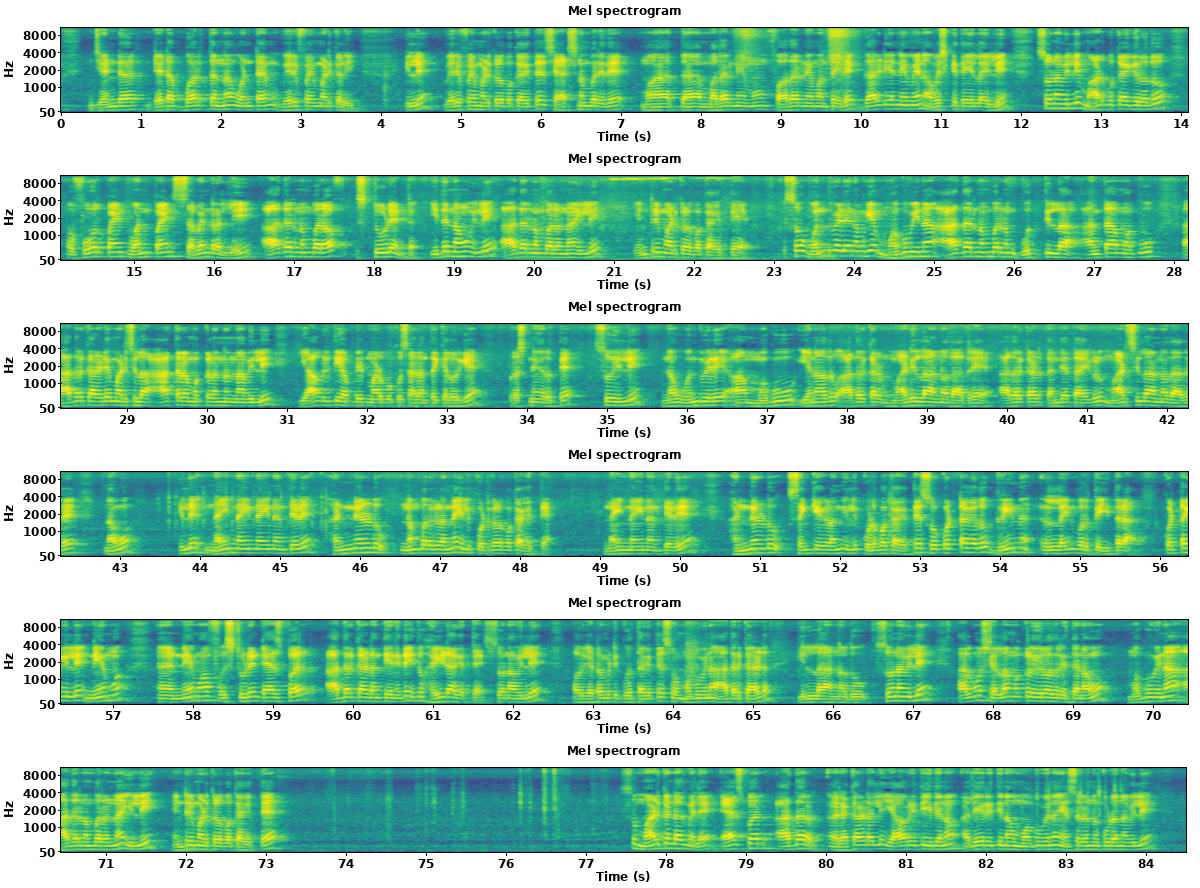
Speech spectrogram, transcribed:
gender date of ಬರ್ತನ್ನು one time verify ಮಾಡ್ಕೊಳ್ಳಿ. ಇಲ್ಲಿ ವೆರಿಫೈ ಮಾಡ್ಕೊಳ್ಬೇಕಾಗುತ್ತೆ. ಸ್ಯಾಟ್ಸ್ ನಂಬರ್ ಇದೆ ಮದರ್ ನೇಮು ಫಾದರ್ ನೇಮ್ ಅಂತ ಇದೆ. ಗಾರ್ಡಿಯನ್ ನೇಮ್ ಏನು ಅವಶ್ಯಕತೆ ಇಲ್ಲ ಇಲ್ಲಿ. ಸೊ ನಾವಿಲ್ಲಿ ಮಾಡಬೇಕಾಗಿರೋದು ಫೋರ್ ಪಾಯಿಂಟ್ ಒನ್ ಪಾಯಿಂಟ್ ಸೆವೆನ್ರಲ್ಲಿ ಆಧಾರ್ ನಂಬರ್ ಆಫ್ ಸ್ಟೂಡೆಂಟ್ ಇದನ್ನು ನಾವು ಇಲ್ಲಿ ಆಧಾರ್ ನಂಬರನ್ನು ಇಲ್ಲಿ ಎಂಟ್ರಿ ಮಾಡ್ಕೊಳ್ಬೇಕಾಗತ್ತೆ. ಸೊ ಒಂದು ವೇಳೆ ನಮಗೆ ಮಗುವಿನ ಆಧಾರ್ ನಂಬರ್ ನಮ್ಗೆ ಗೊತ್ತಿಲ್ಲ ಅಂಥ ಮಗು ಆಧಾರ್ ಕಾರ್ಡೇ ಮಾಡಿಸಿಲ್ಲ, ಆ ಥರ ಮಕ್ಕಳನ್ನು ನಾವಿಲ್ಲಿ ಯಾವ ರೀತಿ ಅಪ್ಡೇಟ್ ಮಾಡಬೇಕು ಸರ್ ಅಂತ ಕೆಲವರಿಗೆ ಪ್ರಶ್ನೆ ಇರುತ್ತೆ. ಸೊ ಇಲ್ಲಿ ನಾವು ಒಂದು ವೇಳೆ ಆ ಮಗು ಏನಾದರೂ ಆಧಾರ್ ಕಾರ್ಡ್ ಮಾಡಿಲ್ಲ ಅನ್ನೋದಾದರೆ, ಆಧಾರ್ ಕಾರ್ಡ್ ತಂದೆ ತಾಯಿಗಳು ಮಾಡಿಸಿಲ್ಲ ಅನ್ನೋದಾದರೆ, ನಾವು ಇಲ್ಲಿ ನೈನ್ ನೈನ್ ನೈನ್ ಅಂತೇಳಿ ಹನ್ನೆರಡು ನಂಬರ್ಗಳನ್ನು ಇಲ್ಲಿ ಕೊಟ್ಕೊಳ್ಬೇಕಾಗತ್ತೆ. ನೈನ್ ನೈನ್ ಅಂತೇಳಿ ಹನ್ನೆರಡು ಸಂಖ್ಯೆಗಳನ್ನು ಇಲ್ಲಿ ಕೊಡಬೇಕಾಗುತ್ತೆ. ಸೊ ಕೊಟ್ಟಾಗ ಅದು ಗ್ರೀನ್ ಲೈನ್ ಬರುತ್ತೆ ಈ ಥರ. ಕೊಟ್ಟಾಗ ಇಲ್ಲಿ name name of student as per Aadhaar card ಅಂತ ಏನಿದೆ, ಇದು ಹೈಡ್ ಆಗುತ್ತೆ. ಸೊ ನಾವಿಲ್ಲಿ ಅವ್ರಿಗೆ ಆಟೋಮೆಟಿಕ್ ಗೊತ್ತಾಗುತ್ತೆ. ಸೊ ಮಗುವಿನ ಆಧಾರ್ ಕಾರ್ಡ್ ಇಲ್ಲ ಅನ್ನೋದು. ಸೊ ನಾವಿಲ್ಲಿ ಆಲ್ಮೋಸ್ಟ್ ಎಲ್ಲ ಮಕ್ಕಳು ಇರೋದರಿಂದ ನಾವು ಮಗುವಿನ ಆಧಾರ್ ನಂಬರನ್ನು ಇಲ್ಲಿ ಎಂಟ್ರಿ ಮಾಡ್ಕೊಳ್ಬೇಕಾಗತ್ತೆ. ಸೊ ಮಾಡ್ಕೊಂಡಾದ್ಮೇಲೆ ಆ್ಯಸ್ ಪರ್ ಆಧಾರ್ ರೆಕಾರ್ಡಲ್ಲಿ ಯಾವ ರೀತಿ ಇದೆಯೋ ಅದೇ ರೀತಿ ನಾವು ಮಗುವಿನ ಹೆಸರನ್ನು ಕೂಡ ನಾವಿಲ್ಲಿ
